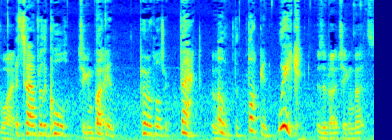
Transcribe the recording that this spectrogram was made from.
What? It's time for the cool Chicken pie. fucking permaculture fact Ooh. of the fucking week. Is it about chicken butts?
